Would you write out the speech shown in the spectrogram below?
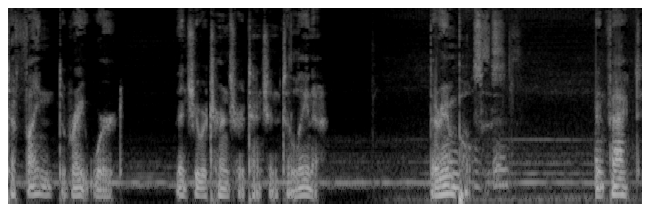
to find the right word. Then she returns her attention to Lena. Their impulses. In fact,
